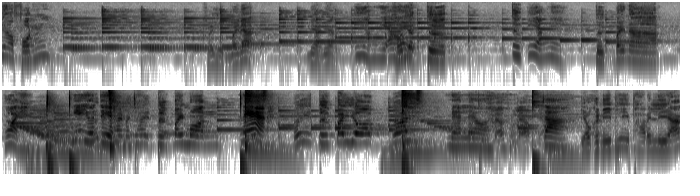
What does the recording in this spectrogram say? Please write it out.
เนี่ยฝน เคยเห็นไหมเนี่ย เนี่ยเนี่ยอีหยังนี่ไอ้เขาเรียกตึก ตึกอีหยังนี่ตึกใบหนาดห่วยนี่อยู่เฮ้ยติ ไม่ใช่ไม่ใช่ ตึกใบหมอน แน่เฮ้ย ตึกใบหยก เฮ้ยแม่นแล้วถูกแล้วถูกแล้ว จ้าเดี๋ยวคืนนี้พี่พาไปเลี้ยง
